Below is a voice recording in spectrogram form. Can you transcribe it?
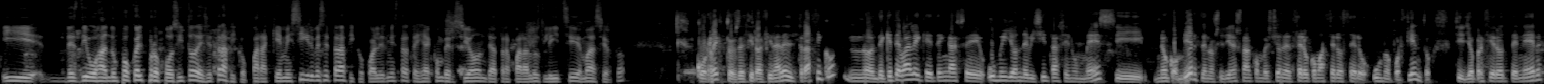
y desdibujando un poco el propósito de ese tráfico. ¿Para qué me sirve ese tráfico? ¿Cuál es mi estrategia de conversión, de atrapar a los leads y demás, cierto? Correcto, es decir, al final el tráfico, ¿de qué te vale que tengas eh, un millón de visitas en un mes si no convierte, no si tienes una conversión del 0,001%? Si yo prefiero tener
